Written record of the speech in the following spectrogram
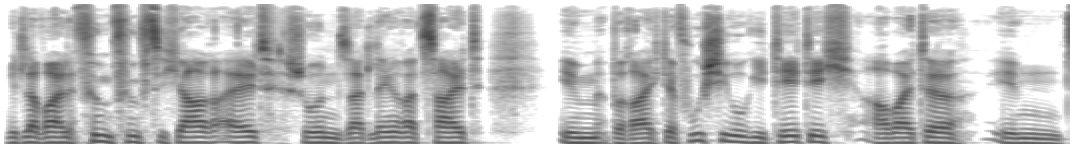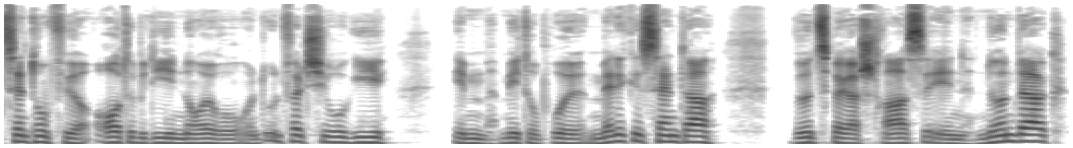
mittlerweile 55 Jahre alt, schon seit längerer Zeit im Bereich der Fußchirurgie tätig, arbeite im Zentrum für Orthopädie, Neuro- und Unfallchirurgie im Metropol Medical Center, Würzberger Straße in Nürnberg.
